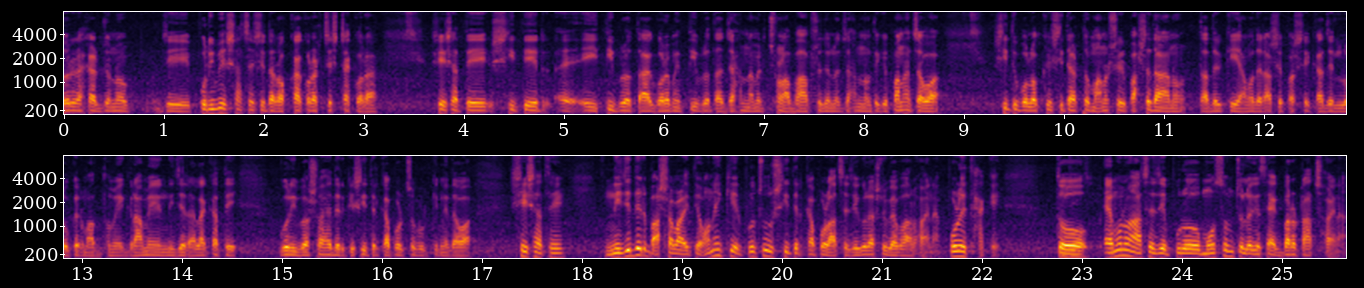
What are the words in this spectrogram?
ধরে রাখার জন্য যে পরিবেশ আছে সেটা রক্ষা করার চেষ্টা করা, সেই সাথে শীতের এই তীব্রতা, গরমের তীব্রতা, জাহান্নামের ছোঁয়া ভাব, সেজন্য জাহান্নাম থেকে পানা চাওয়া, শীত উপলক্ষে শীতার্থ মানুষের পাশে দাঁড়ানো, তাদেরকে আমাদের আশেপাশে কাজের লোকের মাধ্যমে গ্রামে নিজের এলাকাতে গরিব অসহায়দেরকে শীতের কাপড় চোপড় কিনে দেওয়া, সেই সাথে নিজেদের বাসা বাড়িতে অনেকের প্রচুর শীতের কাপড় আছে যেগুলো আসলে ব্যবহার হয় না, পড়ে থাকে। তো এমনও আছে যে পুরো মৌসুম চলে গেছে একবারও টাচ হয় না।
